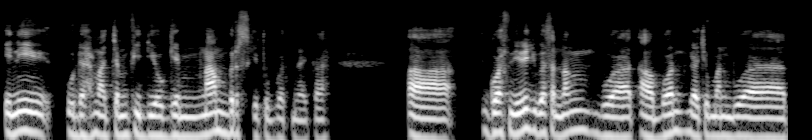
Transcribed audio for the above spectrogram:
Ini udah macam video game numbers gitu buat mereka. Uh, gue sendiri juga seneng buat Albon gak cuman buat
